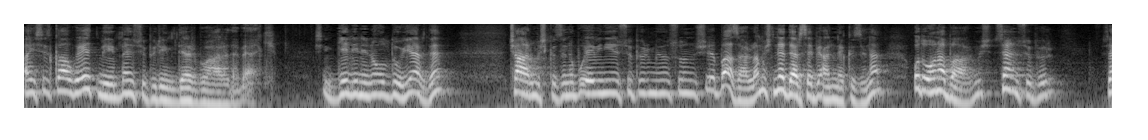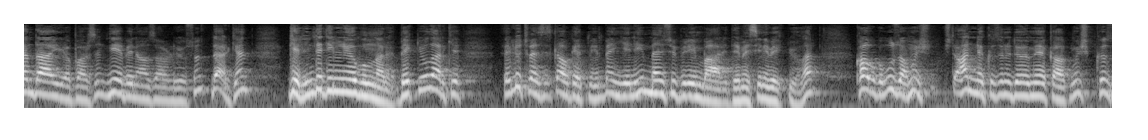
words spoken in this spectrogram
Ay siz kavga etmeyin ben süpüreyim der bu arada belki. Şimdi gelinin olduğu yerde çağırmış kızını bu evi niye süpürmüyorsun? şey bazarlamış ne derse bir anne kızına. O da ona bağırmış. Sen süpür sen daha iyi yaparsın. Niye beni azarlıyorsun? derken gelin de dinliyor bunları. Bekliyorlar ki e, lütfen siz kavga etmeyin. Ben yeniyim ben süpüreyim bari. demesini bekliyorlar. Kavga uzamış. İşte anne kızını dövmeye kalkmış. Kız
